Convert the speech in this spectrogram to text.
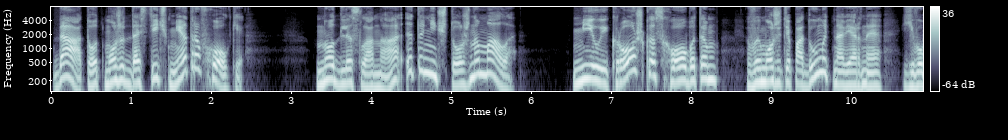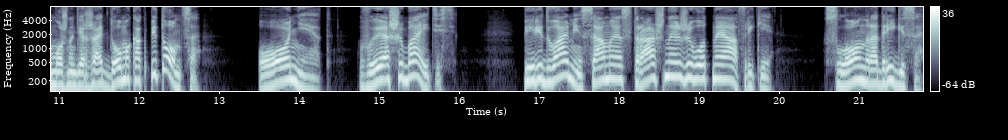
Да, тот может достичь метра в холке. Но для слона это ничтожно мало. Милый крошка с хоботом. Вы можете подумать, наверное, его можно держать дома как питомца. О, нет, вы ошибаетесь. Перед вами самое страшное животное Африки — слон Родригеса.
